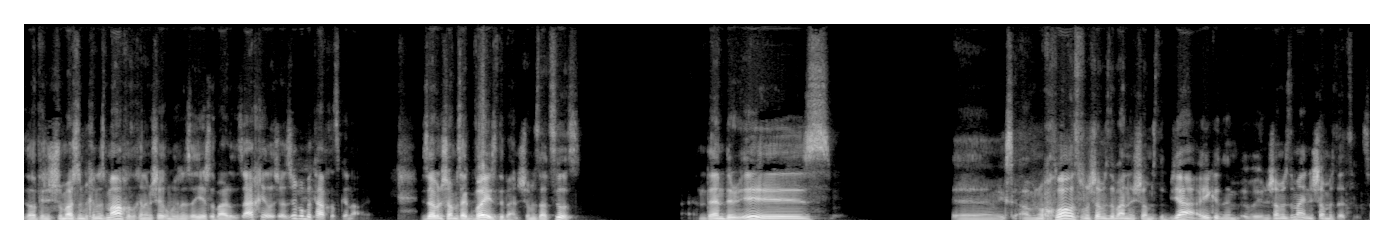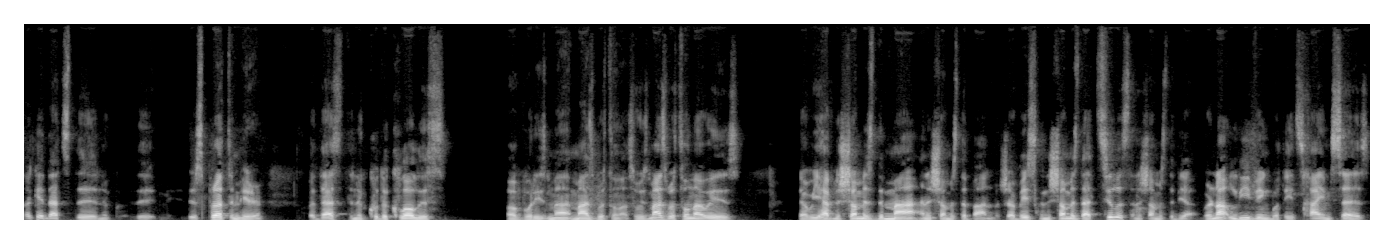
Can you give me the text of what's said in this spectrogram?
Zal fin shumasim b'chinas malchus, l'chenem shechem b'chinas ayesh l'bar l'zachil, shazichu betachlis kanal. Zeu ben sham zak vayis the ben, sham zatzilus. And then there is uh, aber noch klar von shams the ban shams the bia he shams the man shams that okay that's the the this pratim here but that's the nekuda klolis of what he's mazbertona. So his mazbertona is that we have neshamas the ma and neshamas the ban, which are basically neshamas that tzilis and neshamas the bia. We're not leaving what the Yitzchaim says.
